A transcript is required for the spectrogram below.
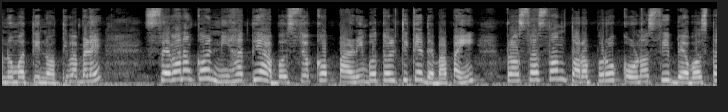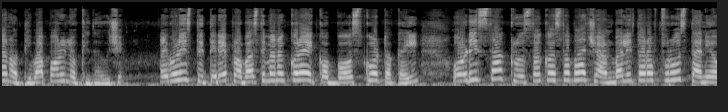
ଅନୁମତି ନଥିବା ବେଳେ ସେମାନଙ୍କ ନିହାତି ଆବଶ୍ୟକ ପାଣି ବୋତଲ ଟିକେ ଦେବା ପାଇଁ ପ୍ରଶାସନ ତରଫରୁ କୌଣସି ବ୍ୟବସ୍ଥା ନଥିବା ପରିଲକ୍ଷିତ ହେଉଛି। ଏଭଳି ସ୍ଥିତିରେ ପ୍ରବାସୀମାନଙ୍କର ଏକ ବସ୍କୁ ଅଟକାଇ ଓଡ଼ିଶା କୃଷକ ସଭା ଚାନ୍ଦବାଲି ତରଫରୁ ସ୍ଥାନୀୟ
